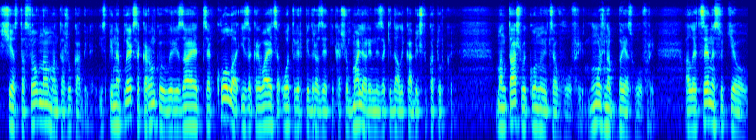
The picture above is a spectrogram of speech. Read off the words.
Ще стосовно монтажу кабеля. Із піноплекса коронкою вирізається коло і закривається отвір під розетника, щоб маляри не закидали кабель штукатуркою. Монтаж виконується в гофрі. Можна без гофри. Але це не суттєво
